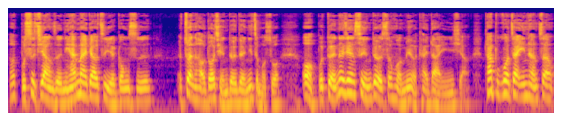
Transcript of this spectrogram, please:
他说不是这样子，你还卖掉自己的公司，赚了好多钱，对不对？你怎么说？哦，不对，那件事情对我生活没有太大影响。他不过在银行账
